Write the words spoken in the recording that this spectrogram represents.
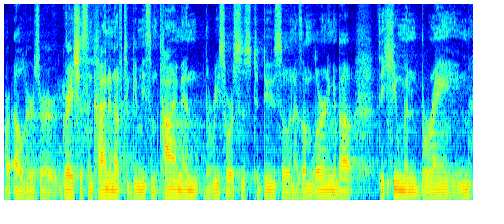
our elders are gracious and kind enough to give me some time and the resources to do so. And as I'm learning about the human brain,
